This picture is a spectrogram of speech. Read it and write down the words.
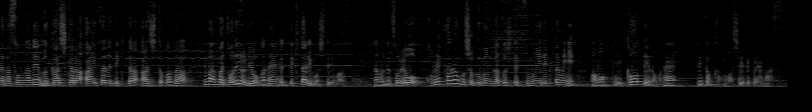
だからそんなね昔から愛されてきたアジとかが今やっぱり取れる量がね減ってきたりもしています。なのでそれをこれからも食文化として紡いでいくために守っていこうっていうのもね水族館が教えてくれます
